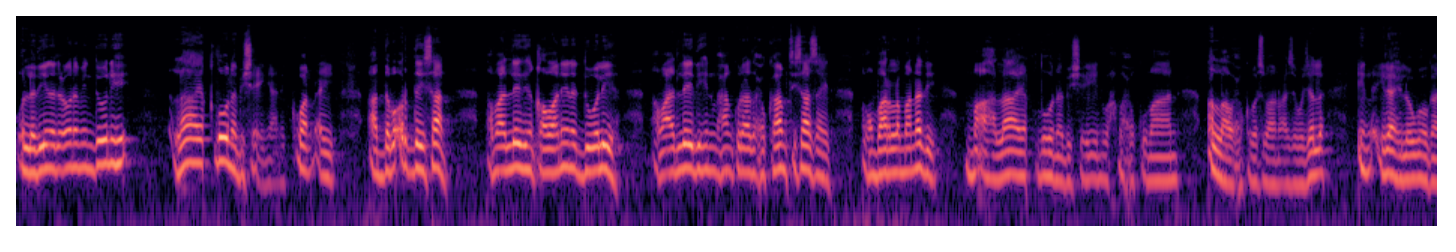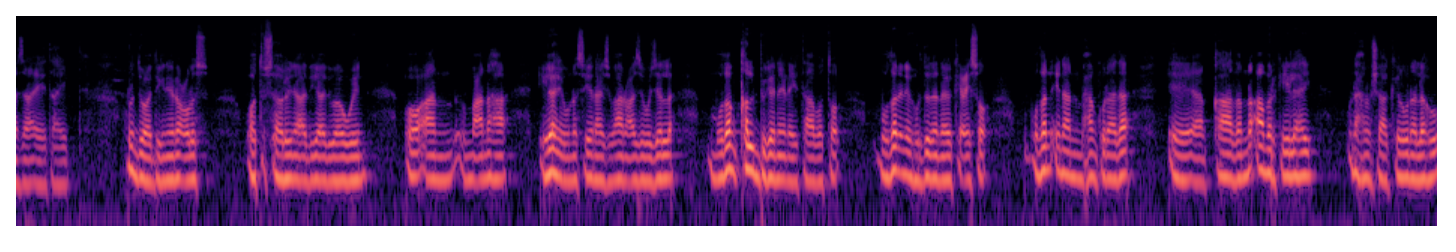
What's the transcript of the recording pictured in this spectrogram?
waaladiina yadcuuna min duunihi laa yaqduuna bishayin. Yani kuwan ay aada daba ordaysaan ama aad leedihiin qawaaniin aduwaliya ama aad leedihiin maxaan ku rahda xukaamtii saas ahayd ama baarlamaanadii ma ah laa yaqduuna bishayin wax ma xukumaan allah xukuma subxaanahu caza wajal in ilaahay loogu hogaansana ay tahay. Runtii waa digniino culus waa tusaalooyin aad iyo aad waaweyn oo aan macnaha ilaahay uuna siinayo subxaanahu caza wajalla mudan qalbigana inay taabato mudan inay hurdada naga kiciso mudan inaan maxaan ku rahdaa qaadano amarka ilaahay wanaxnu shaakiruuna lahu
